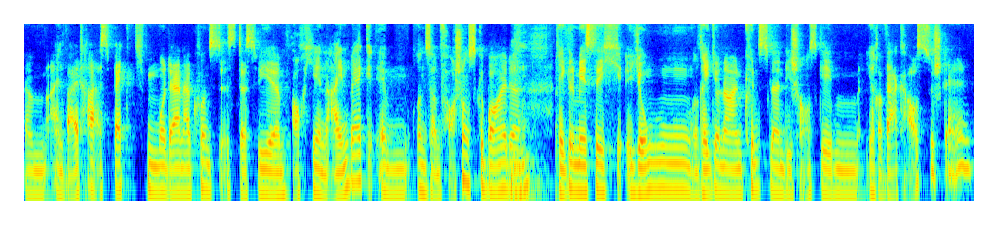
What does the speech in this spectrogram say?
ähm, ein weiterer Aspekt moderner Kunst ist, dass wir auch hier in Einbeck in unserem Forschungsgebäude mhm. regelmäßig jungen regionalen Künstlern die Chance geben, ihre Werke auszustellen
